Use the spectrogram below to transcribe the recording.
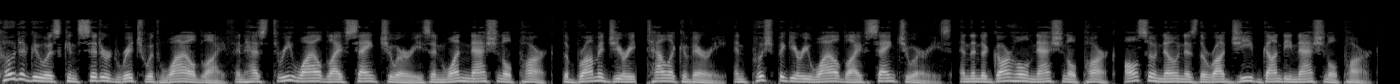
Kodagu is considered rich with wildlife and has three wildlife sanctuaries and one national park, the Brahmagiri, Talakaveri, and Pushpagiri Wildlife Sanctuaries, and the Nagarhole National Park, also known as the Rajiv Gandhi National Park.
